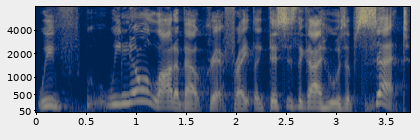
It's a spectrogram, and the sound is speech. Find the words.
We've we know a lot about Griff, right? Like this is the guy who was upset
